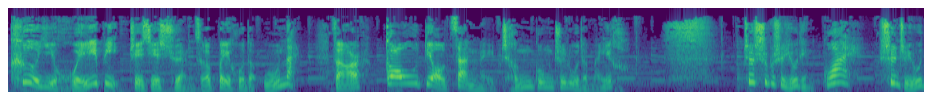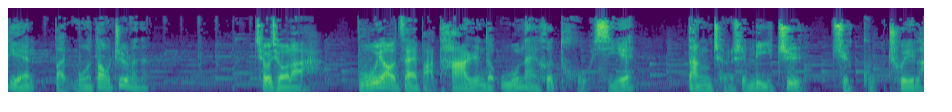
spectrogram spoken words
刻意回避这些选择背后的无奈，反而高调赞美成功之路的美好。这是不是有点怪，甚至有点本末倒置了呢？求求啦，不要再把他人的无奈和妥协当成是励志去鼓吹了。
